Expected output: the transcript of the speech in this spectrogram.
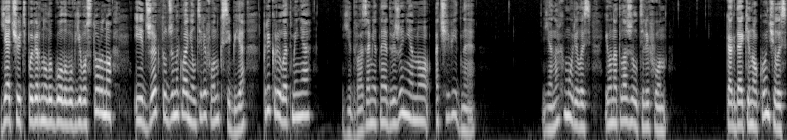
Я чуть повернула голову в его сторону — и Джек тут же наклонил телефон к себе, прикрыл от меня. Едва заметное движение, но очевидное. Я нахмурилась, и он отложил телефон. Когда кино кончилось,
